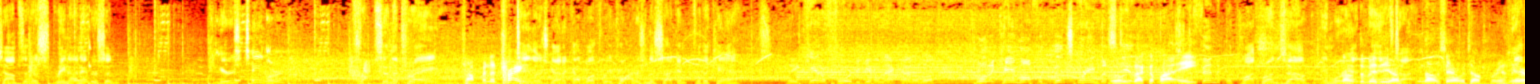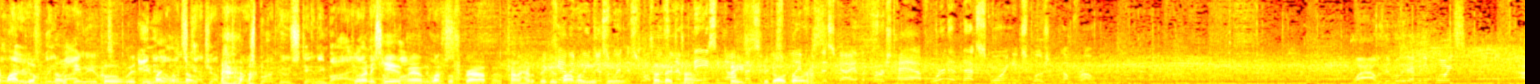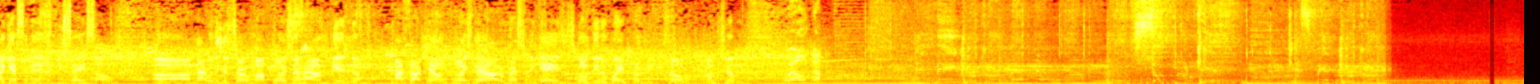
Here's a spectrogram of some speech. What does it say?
Thompson, a screen on Henderson. Here's Taylor. Traps in the tray. Drop in the tray. Taylor's got a couple of three-pointers in the second for the Cavs. They can't afford to give him that kind of look. Well, it came off a good screen, but Well, we still, back up by eight. defender- The clock runs out, and we're Love the heading video. halftime. You know, share it with your friends, everybody. You, Cavaliers you lead know, you, you eight. cool with you And might want let's to know. catch up with Doris Burke, who's standing by. Join the the kids, man. We about to Doris? subscribe and trying to have the biggest vibe on YouTube. witnessed what Till next time. Peace. Big old display Doris. from this guy in the first half. Where did that scoring explosion come from? Wow, is it really that many points? I guess it is if you say so. Uh, I'm not really concerned with my points and how I'm getting them. If I start counting points now, the rest of the games is going to get away from me. So I'm chilling. Well done.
